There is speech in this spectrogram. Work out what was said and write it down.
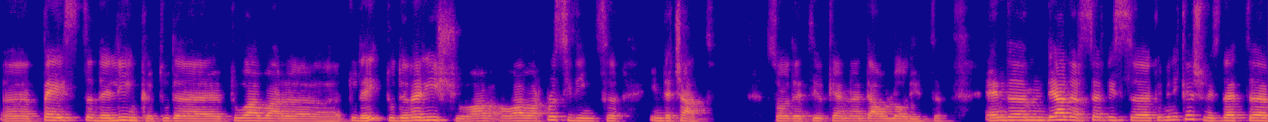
uh, paste the link to the to our uh, to the to the very issue of, of our proceedings in the chat so that you can uh, download it. And um, the other service uh, communication is that uh,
